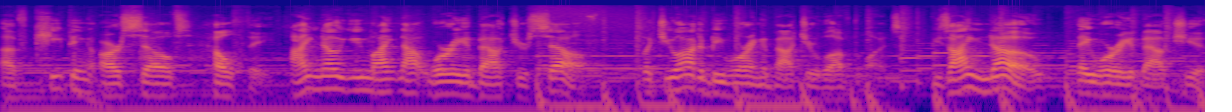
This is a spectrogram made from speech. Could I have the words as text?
of keeping ourselves healthy. I know you might not worry about yourself but you ought to be worrying about your loved ones because I know they worry about you.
